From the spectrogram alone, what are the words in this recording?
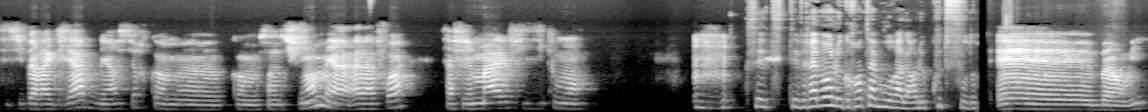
c'est super agréable, bien sûr, comme, comme sentiment, mais à, la fois, ça fait mal physiquement. C'était vraiment le grand amour, alors, le coup de foudre. Ben oui.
